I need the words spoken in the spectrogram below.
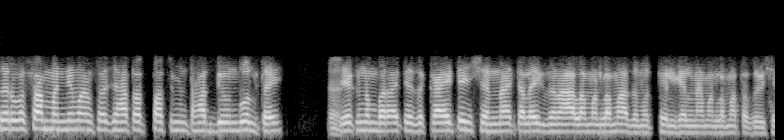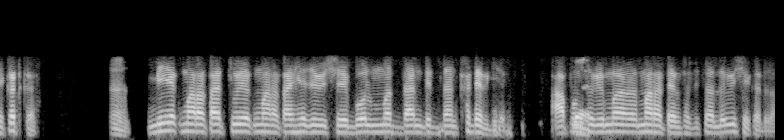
सर्वसामान्य माणसाच्या हातात पाच मिनिटं हात देऊन बोलतय. एक नंबर आहे त्याचं काही टेन्शन नाही. त्याला एक जण आला म्हणला माझं मत फेल गेलं नाही म्हणला मताचा विषय कट कर. हं. मी एक मराठा तू एक मराठा ह्याच्याविषयी बोल मतदान बितदान खड्यात घे. आपण बरं. सगळी मराठ्यांसाठी चाललं विषय कट जा.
